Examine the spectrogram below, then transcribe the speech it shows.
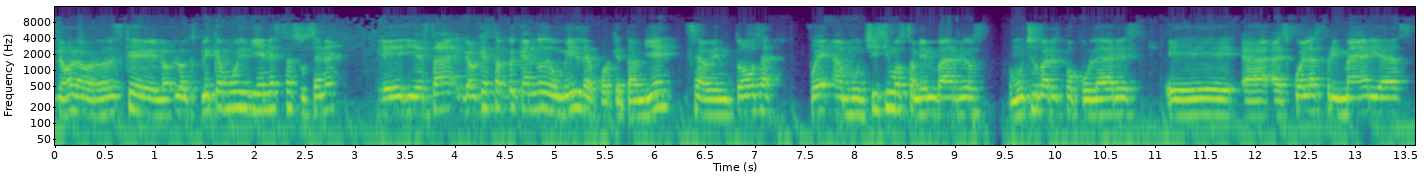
No, la verdad es que lo, lo explica muy bien esta Azucena eh, y está, creo que está pecando de humilde porque también se aventó, o sea, fue a muchísimos también barrios, a muchos barrios populares, eh, a, escuelas primarias,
